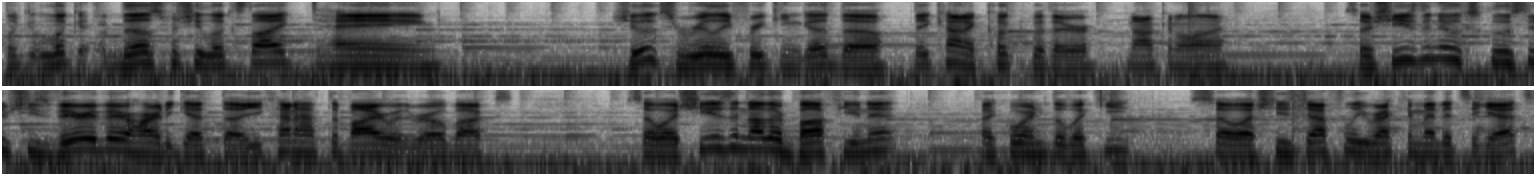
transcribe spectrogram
Look, look at this. What she looks like. Dang. She looks really freaking good, though. They kind of cooked with her. Not gonna lie. So she's the new exclusive. She's very, very hard to get, though. You kind of have to buy her with Robux. So uh, she is another buff unit, according to the wiki. So uh, she's definitely recommended to get.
